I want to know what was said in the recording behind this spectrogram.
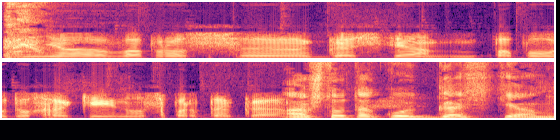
У меня вопрос э, к гостям по поводу хоккейного «Спартака». А что такое к гостям?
